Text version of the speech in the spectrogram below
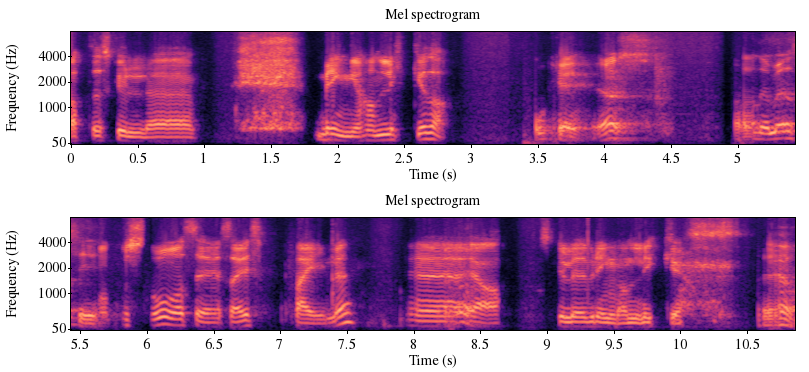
at det skulle bringe han lykke, da. OK. Yes. Ja, det må jeg si. Måtte stå og se seg i speilet. Eh, ja, skulle bringe han lykke. Ja.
